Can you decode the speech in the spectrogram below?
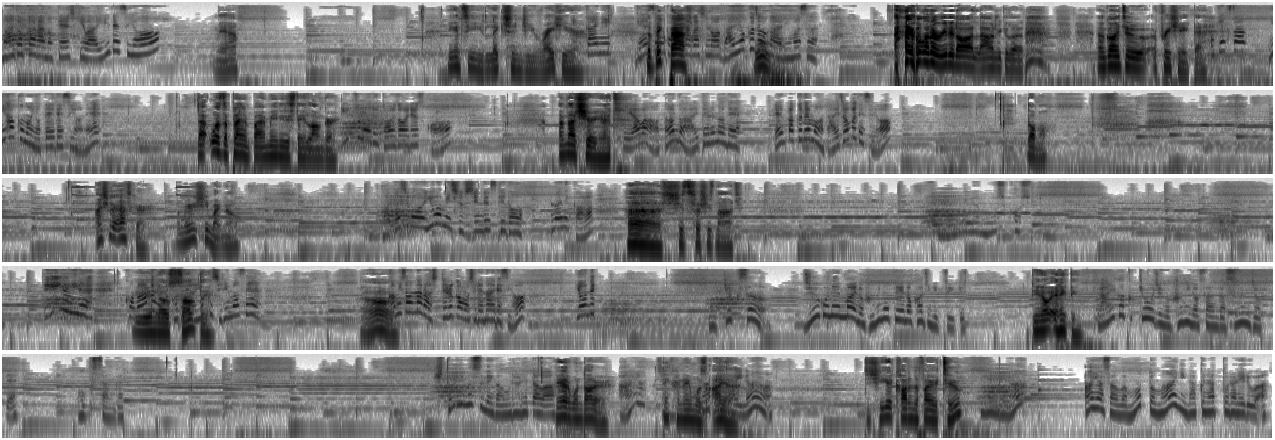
窓からの景色はいいですよ yeah. You can see Lake Shinji right here. 1階に The big bath. 源泉掛け流しの大浴場があります I want to read it all out loud because uh, I'm going to appreciate that. お客さん2泊の予定ですよね That was the plan, but I may need to stay longer. いつまで滞在ですか I'm not sure yet. 部屋はほとんど空いてるので連泊でも大丈夫ですよ Domo. I should ask her. Or maybe she might know. 私は岩見出身ですけど何か Uh, she's so she's not. について Do you know anything? 大学教授の文野さんが住んじょって奥さんが一人娘がおられたわ He had one daughter. あや I think her name was だったか Aya. いな Did she get caught in the fire too? いやいやあやさんはもっと前に亡くなっとられるわ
